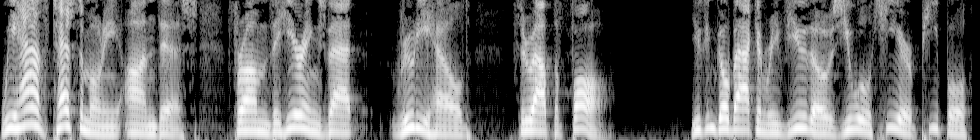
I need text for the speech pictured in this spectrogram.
We have testimony on this from the hearings that Rudy held throughout the fall. You can go back and review those. You will hear people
